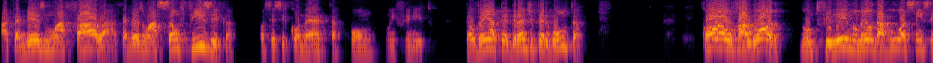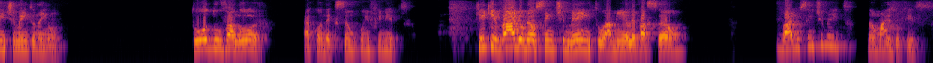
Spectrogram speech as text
Até mesmo a fala, até mesmo a ação física, você se conecta com o infinito. Então vem a grande pergunta: qual é o valor de um tefilim no meio da rua sem sentimento nenhum? Todo o valor é a conexão com o infinito. O que, que vale o meu sentimento, a minha elevação? Vale o sentimento, não mais do que isso.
